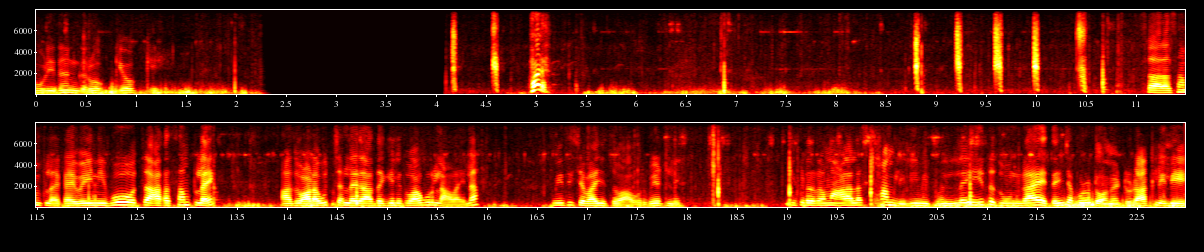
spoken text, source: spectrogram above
गवळी धनगर ओके ओके! चारा संपलाय काय वहिनी हो चारा संपलाय आज वाडा उचललाय दादा गेलेत वाघूर लावायला मेथीच्या भाजीचं वावर भेटले इकडं रमाळालाच थांबलेली मी पण लई इथं दोन गाय आहे त्यांच्यापुढे टोमॅटो राखलेले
